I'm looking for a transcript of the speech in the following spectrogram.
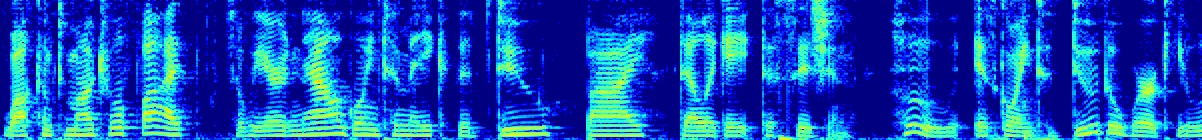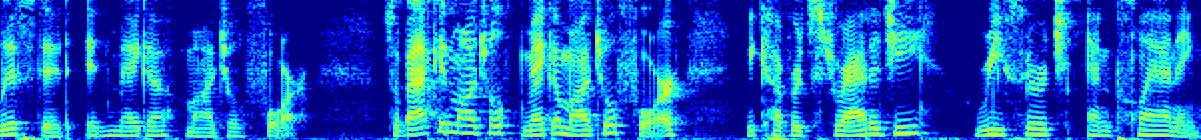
Welcome to Module 5. So, we are now going to make the do, buy, delegate decision who is going to do the work you listed in Mega Module 4. So, back in Module Mega Module 4, we covered strategy, research, and planning.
